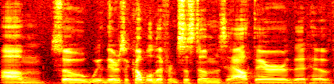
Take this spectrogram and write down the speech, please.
Um, so there's a couple different systems out there that have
